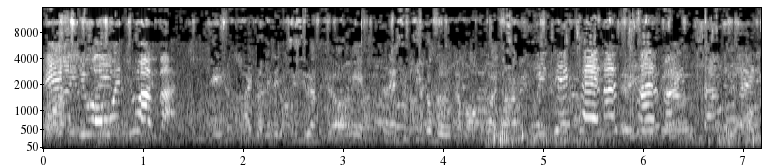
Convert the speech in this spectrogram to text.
If you owe it to them back. I got to see them tell. Let's take a water bottle. We take 10 as well, mine. Sounds ready.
